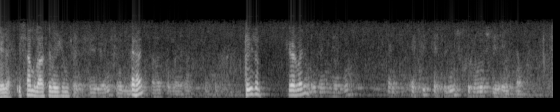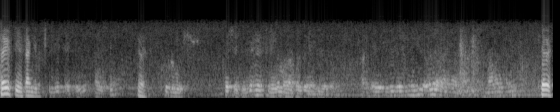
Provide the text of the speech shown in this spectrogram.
Şeyde, İstanbul Arkeoloji Müzesi. Evet. Duydum. Görmedim. Eski kesilmiş, kurumuş bir insan. Zayıf bir insan gibi. Kesilmiş sanki Evet. kurumuş. Bu şekilde her şeyini muhafaza ediyor. Evet.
